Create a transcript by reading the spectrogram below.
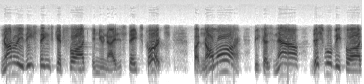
Normally, these things get fought in United States courts, but no more because now this will be fought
